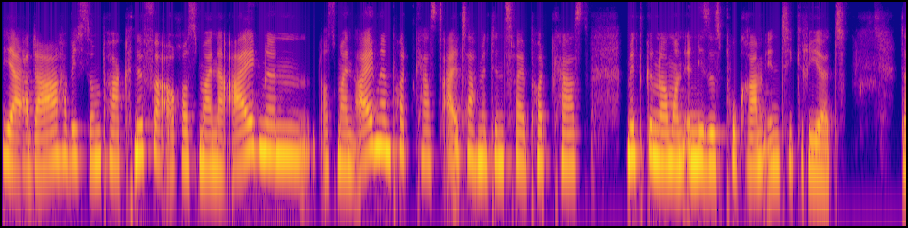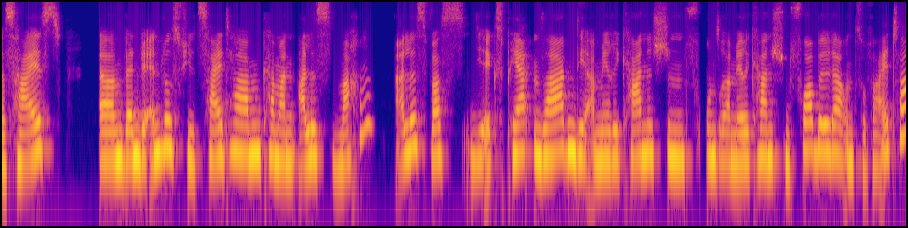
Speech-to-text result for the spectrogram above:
ja, da habe ich so ein paar Kniffe auch aus meiner eigenen, aus meinem eigenen Podcast Alltag mit den zwei Podcasts mitgenommen und in dieses Programm integriert. Das heißt, ähm, wenn wir endlos viel Zeit haben, kann man alles machen alles, was die Experten sagen, die amerikanischen, unsere amerikanischen Vorbilder und so weiter.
